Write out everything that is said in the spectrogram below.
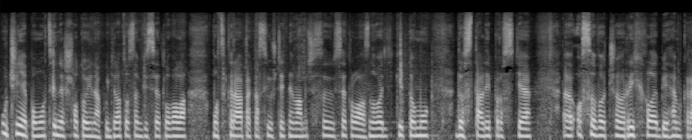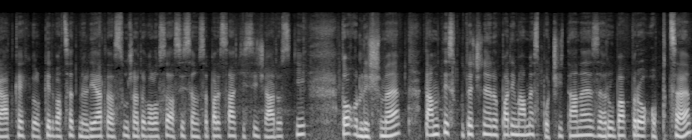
účinně pomoci, nešlo to jinak udělat, to jsem vysvětlovala moc krát, tak asi už teď nemáme čas vysvětlovat znova. Díky tomu dostali prostě eh, OSVČ rychle během krátké chvilky 20 miliard a zúřadovalo se asi 750 tisíc žádostí. To odlišme. Tam ty skutečné dopady máme spočítané zhruba pro obce,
